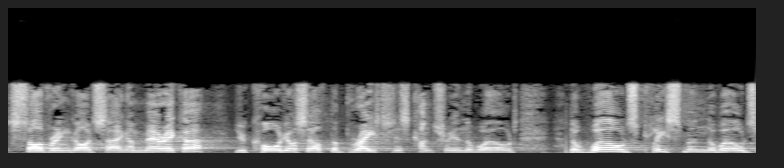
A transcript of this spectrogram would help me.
sovereign God saying, America, you call yourself the bravest country in the world, the world's policeman, the world's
